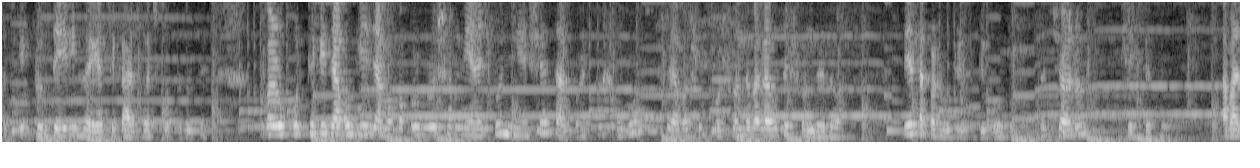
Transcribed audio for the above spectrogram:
আজকে একটু দেরি হয়ে গেছে কাজ বাজ করতে করতে। এবার উপর থেকে যাব গিয়ে জামা কাপড়গুলো সব নিয়ে আসব, নিয়ে এসে তারপর একটু শুবো, শুয়ে আবার শুভ সন্ধ্যেবেলা উঠে সন্ধে দেওয়া। দিয়ে তারপর রুটি রুটি করব। তো চলো, দেখতে থাকো। আবার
